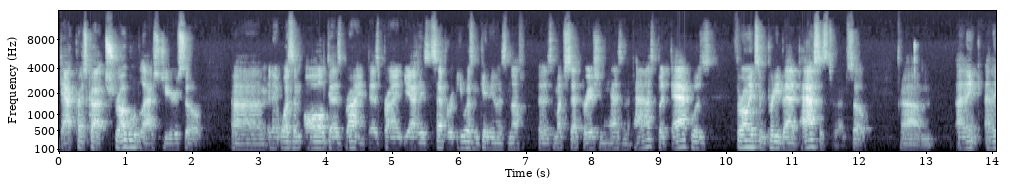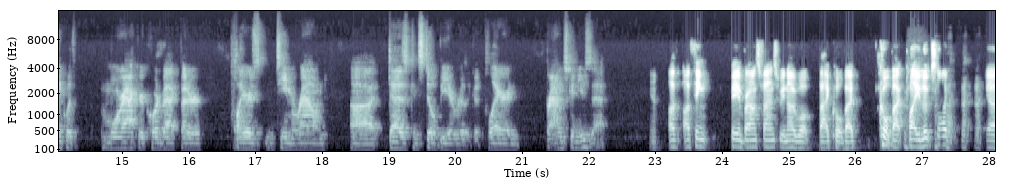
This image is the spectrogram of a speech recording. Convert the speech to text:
Dak Prescott struggled last year, so. Um, and it wasn't all Dez Bryant. Dez Bryant, yeah, he's separate. He wasn't getting as enough as much separation he has in the past, but Dak was throwing some pretty bad passes to him. So um, I think I think with more accurate quarterback, better players and team around, uh, Dez can still be a really good player, and Browns can use that. Yeah, I, I think being Browns fans, we know what bad quarterback quarterback play looks like. yeah,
